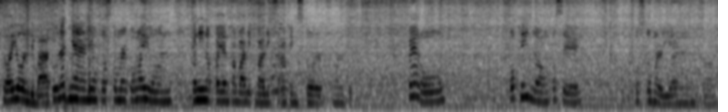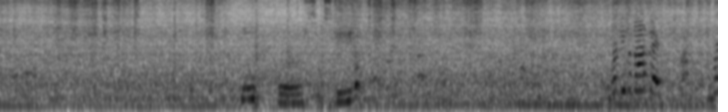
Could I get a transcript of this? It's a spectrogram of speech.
so ayun, di ba? Tulad niyan, yung customer ko ngayon, kanina pa yan pabalik-balik sa aking store. Pero, okay lang kasi customer yan, di ba? 2, 4, 6, 8, Birthday sa taas eh. Ba.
